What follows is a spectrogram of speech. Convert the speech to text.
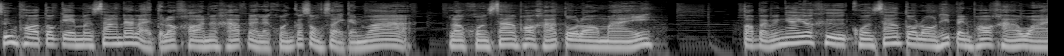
ซึ่งพอตัวเกมมันสร้างได้หลายตัวละครนะครับหลายๆคนก็สงสัยกันว่า เราควรสร้างพ่อค้าตัวรองไหมตอบแบบง่ายๆก็คือควรสร้างตัวรองที่เป็นพ่อค้าไว้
